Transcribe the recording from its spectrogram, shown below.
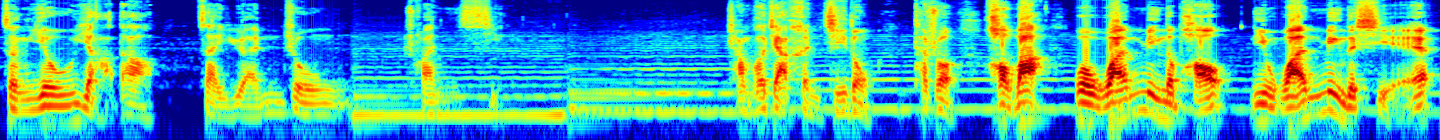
正优雅的在园中穿行。长袍家很激动，他说：“好吧，我玩命的跑，你玩命的写。”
